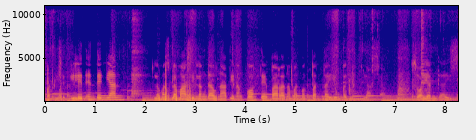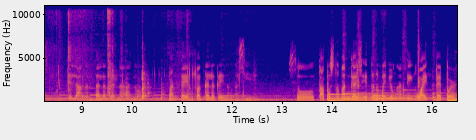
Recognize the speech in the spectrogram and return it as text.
Pati sa gilid. And then, yan lamas-lamasin lang daw natin ng konti para naman magpantay yung kanyang lasa. So ayan guys, kailangan talaga na ano, pantay ang pagkalagay ng asin. So tapos naman guys, ito naman yung ating white pepper.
